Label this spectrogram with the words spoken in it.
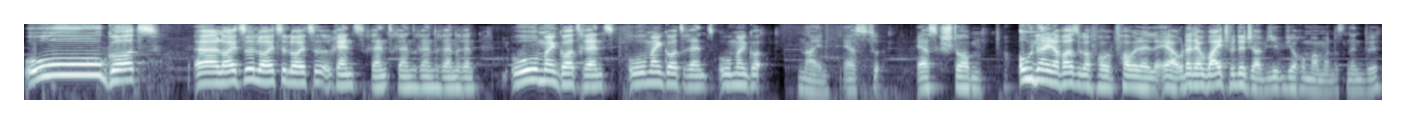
Oh Gott. Äh, Leute, Leute, Leute. Rennt, rennt, rennt, rennt, rennt, rennt. Oh mein Gott, rennt. Oh mein Gott, rennt. Oh mein Gott. Nein, er ist, er ist gestorben. Oh nein, da war sogar VLLR. Oder der White Villager, wie, wie auch immer man das nennen will.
